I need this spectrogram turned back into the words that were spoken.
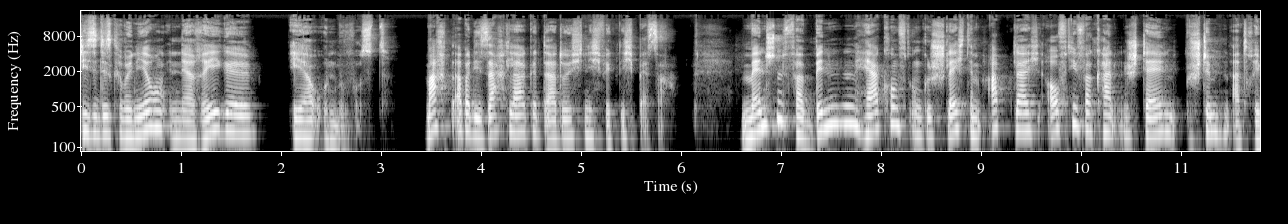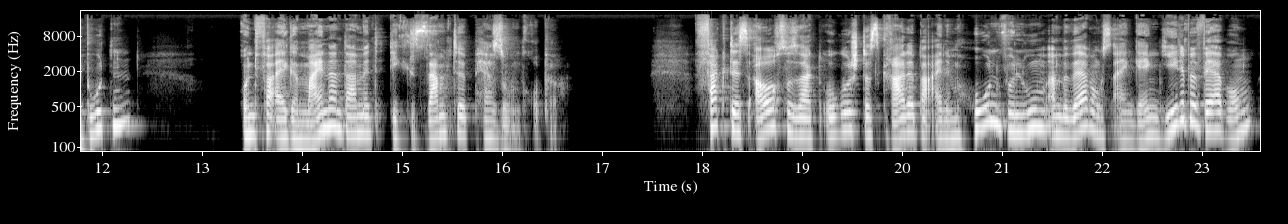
diese Diskriminierung in der Regel eher unbewusst, macht aber die Sachlage dadurch nicht wirklich besser. Menschen verbinden Herkunft und Geschlecht im Abgleich auf die vakanten Stellen mit bestimmten Attributen und verallgemeinern damit die gesamte Personengruppe. Fakt ist auch, so sagt Ogusch, dass gerade bei einem hohen Volumen an Bewerbungseingängen jede Bewerbung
